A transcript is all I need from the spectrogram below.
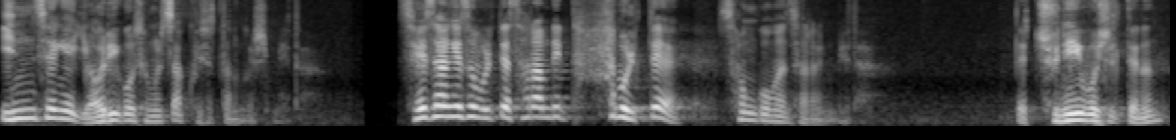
인생의 여리고성을 쌓고 있었다는 것입니다. 세상에서 볼 때 사람들이 다 볼 때 성공한 사람입니다. 근데 주님이 보실 때는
